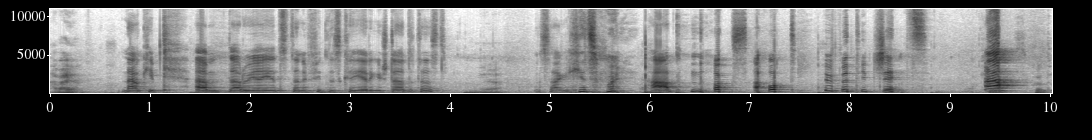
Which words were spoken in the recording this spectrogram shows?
Aber ja. Na okay, ähm, da du ja jetzt deine Fitnesskarriere gestartet hast, ja. sage ich jetzt mal Hard Knocks Out über die Jets. Ah! Ist gut.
